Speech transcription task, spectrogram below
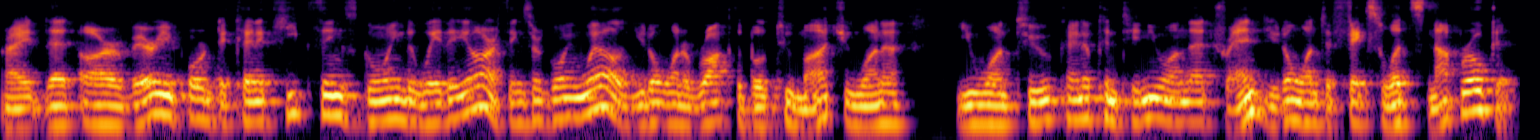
right? That are very important to kind of keep things going the way they are. Things are going well. You don't want to rock the boat too much. You want to you want to kind of continue on that trend. You don't want to fix what's not broken.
